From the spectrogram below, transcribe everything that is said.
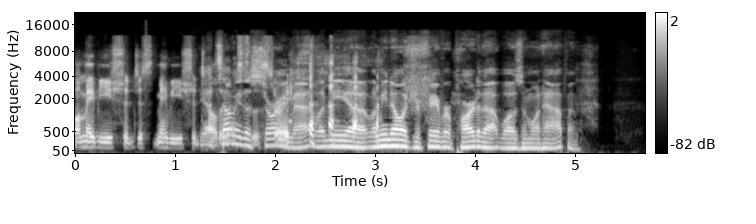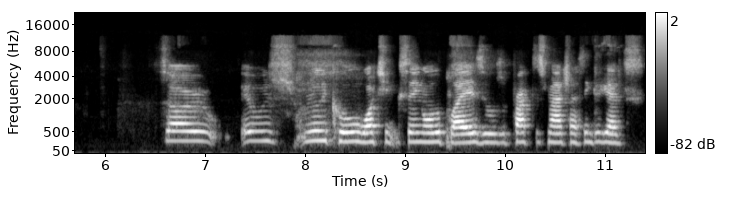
Well, maybe you should just maybe you should Yeah, tell, tell the me rest the of story, Matt. Let me uh, let me know what your favorite part of that was and what happened. So it was really cool watching, seeing all the players. It was a practice match, I think, against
